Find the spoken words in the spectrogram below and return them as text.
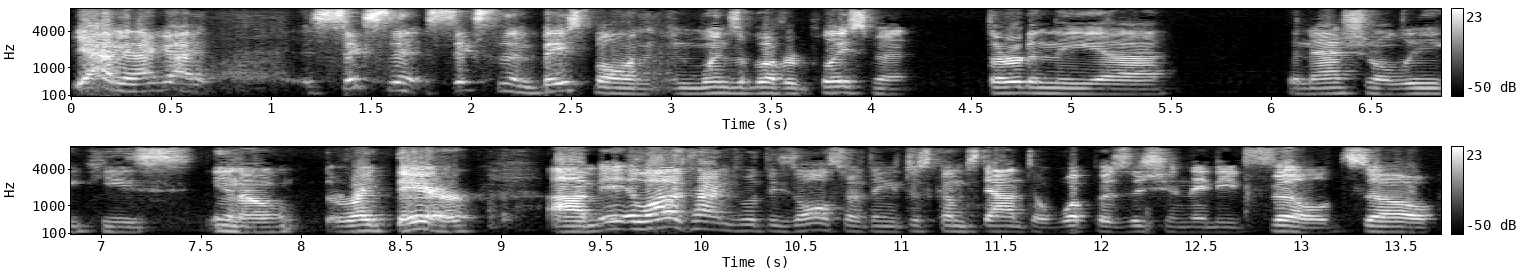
Yeah, I mean, I got sixth sixth in baseball in, in wins above replacement, third in the uh, the National League. He's you know right there. Um, it, a lot of times with these All Star things, it just comes down to what position they need filled. So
